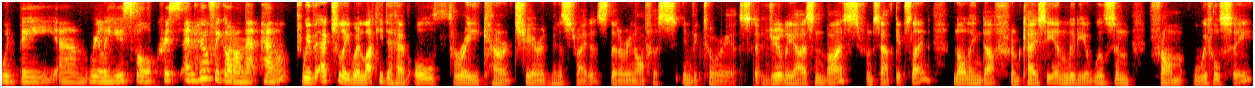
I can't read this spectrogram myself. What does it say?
would be um, really useful. Chris, and who have we got on that panel? We've actually, we're lucky to have all three current chair administrators that are in office in Victoria. So Julie Eisenbeiss from South Gippsland, Noelene Duff from Casey, and Lydia Wilson from Whittlesea.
